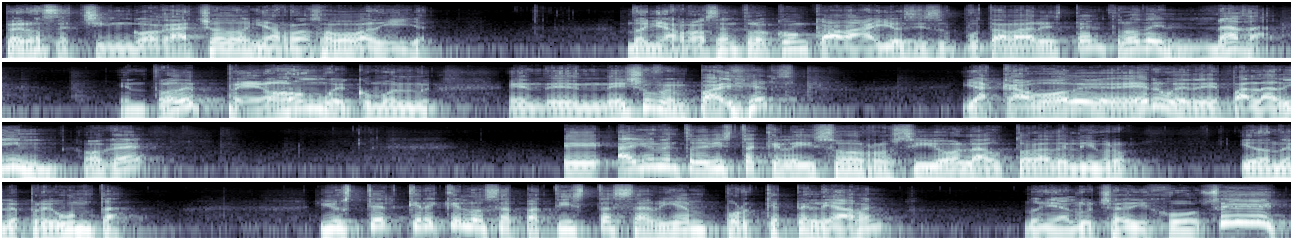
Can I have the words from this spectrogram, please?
pero se chingó gacho Doña Rosa Bobadilla. Doña Rosa entró con caballos y su puta madre. Esta entró de nada. Entró de peón, güey, como en, en, en Age of Empires. Y acabó de héroe, de paladín, ¿ok? Eh, hay una entrevista que le hizo Rocío, la autora del libro, y donde le pregunta, ¿y usted cree que los zapatistas sabían por qué peleaban? Doña Lucha dijo, sí,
